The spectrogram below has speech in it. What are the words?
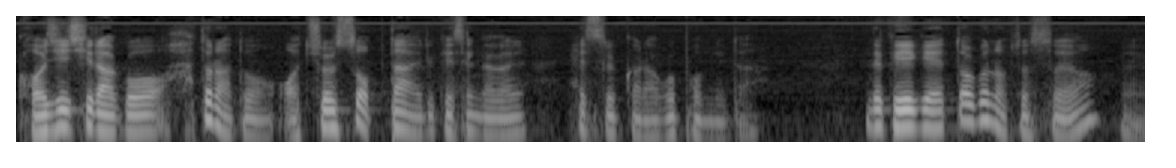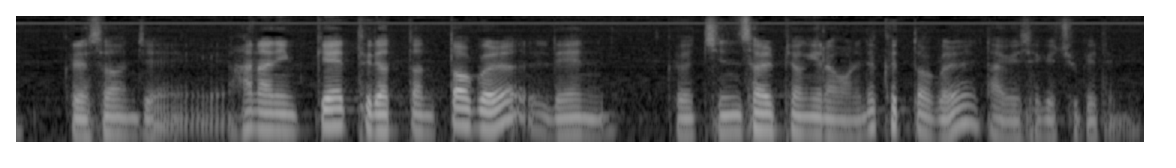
거짓이라고 하더라도 어쩔 수 없다 이렇게 생각을 했을 거라고 봅니다. 근데 그에게 떡은 없었어요. 예, 그래서 이제 하나님께 드렸던 떡을 낸 그 진설병이라고 하는데 그 떡을 다윗에게 주게 됩니다.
